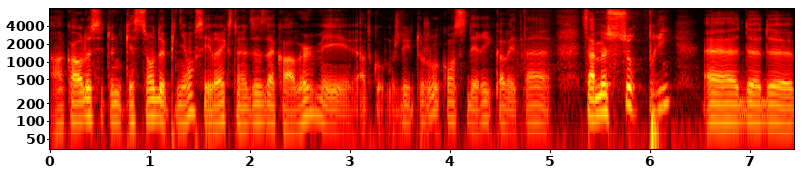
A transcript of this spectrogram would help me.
encore là, c'est une question d'opinion. C'est vrai que c'est un disque de cover, mais en tout cas, je l'ai toujours considéré comme étant. Ça m'a surpris euh, de,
